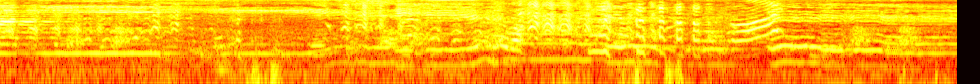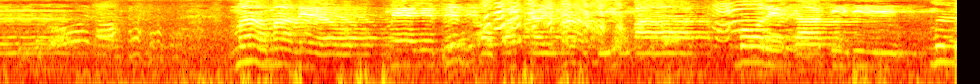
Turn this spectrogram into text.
มันมีมา บ่ได้ขาดดีๆมือ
